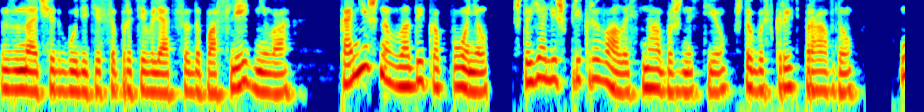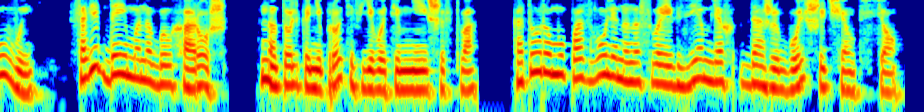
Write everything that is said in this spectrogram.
Значит, будете сопротивляться до последнего? Конечно, владыка понял, что я лишь прикрывалась набожностью, чтобы скрыть правду. Увы, совет Деймона был хорош, но только не против его темнейшества, которому позволено на своих землях даже больше, чем все.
